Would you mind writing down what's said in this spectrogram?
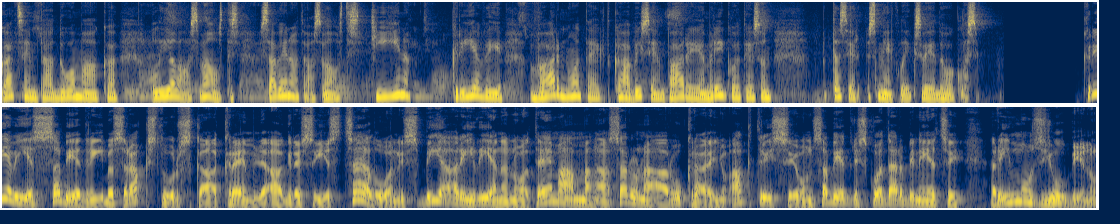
gadsimtā domā, ka lielās valstis, Savienotās valstis, Ķīna, Krievija var noteikt, kā visiem pārējiem rīkoties, un tas ir smieklīgs viedoklis. Krievijas sabiedrības raksturs kā Kremļa agresijas cēlonis bija arī viena no tēmām manā sarunā ar ukraiņu aktrisi un sabiedrisko darbinieci Rimu Zjubinu,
